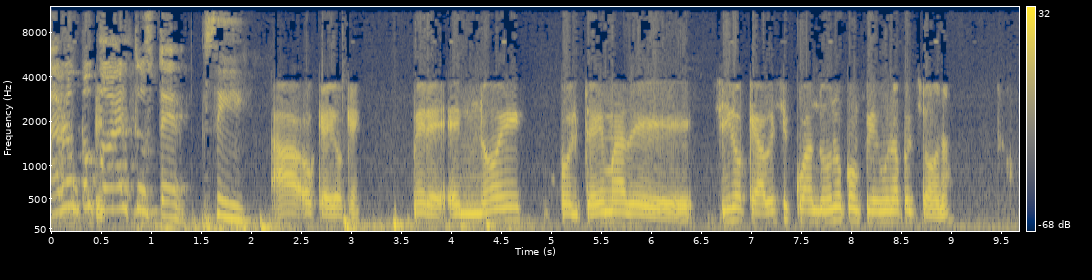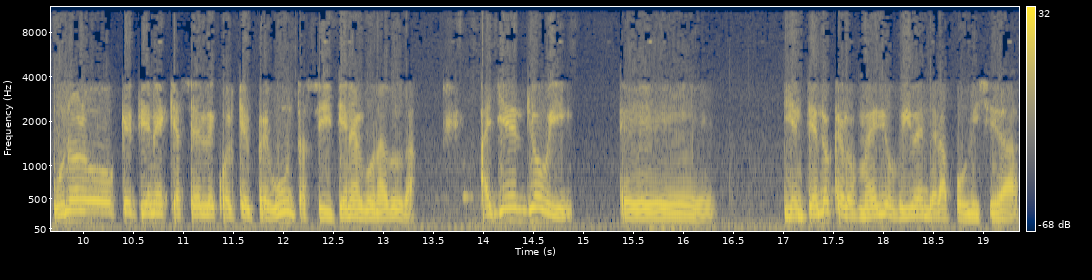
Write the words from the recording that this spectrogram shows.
Habla un poco alto usted. Sí. Ah, ok, ok. Mire, eh, no es por tema de, sino que a veces cuando uno confía en una persona, uno lo que tiene es que hacerle cualquier pregunta si tiene alguna duda. Ayer yo vi, eh, y entiendo que los medios viven de la publicidad,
